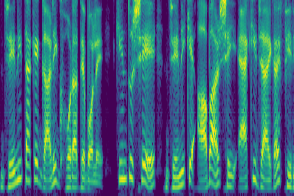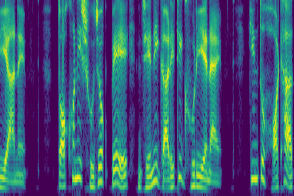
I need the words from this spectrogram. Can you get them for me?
জেনি তাকে গাড়ি ঘোরাতে বলে, কিন্তু সে জেনিকে আবার সেই একই জায়গায় ফিরিয়ে আনে। তখনই সুযোগ পেয়ে জেনি গাড়িটি ঘুরিয়ে নেয়, কিন্তু হঠাৎ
